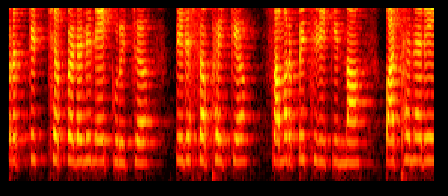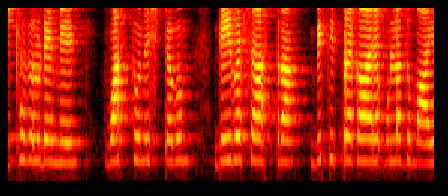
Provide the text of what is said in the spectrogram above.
പ്രത്യക്ഷപ്പെടലിനെക്കുറിച്ച് തിരുസഭയ്ക്ക് സമർപ്പിച്ചിരിക്കുന്ന പഠനരേഖകളുടെ മേൽ വസ്തുനിഷ്ഠവും ദൈവശാസ്ത്ര വിധിപ്രകാരം ഉള്ളതുമായ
